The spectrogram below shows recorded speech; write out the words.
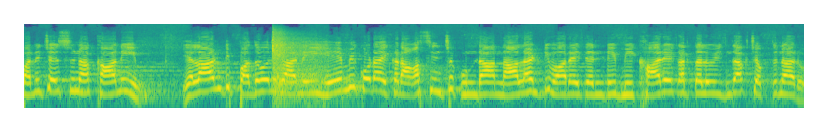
పనిచేస్తున్నా కానీ ఎలాంటి పదవులు కానీ ఏమి కూడా ఇక్కడ ఆశించకుండా నాలాంటి వారైతే మీ కార్యకర్తలు ఇందాక చెప్తున్నారు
